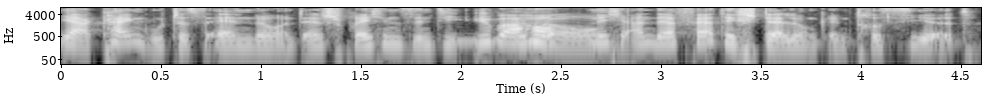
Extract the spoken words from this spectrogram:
ja kein gutes Ende und entsprechend sind die überhaupt genau. nicht an der Fertigstellung interessiert.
